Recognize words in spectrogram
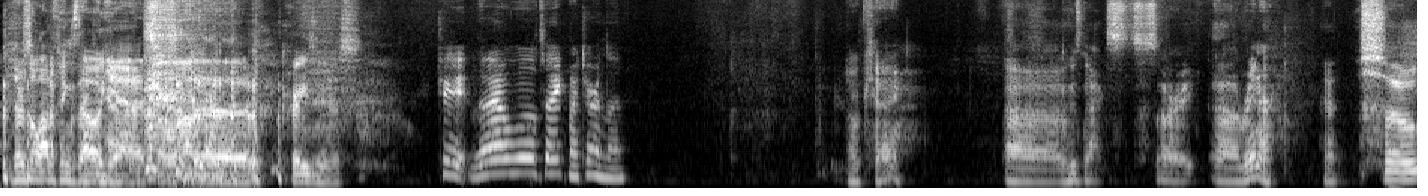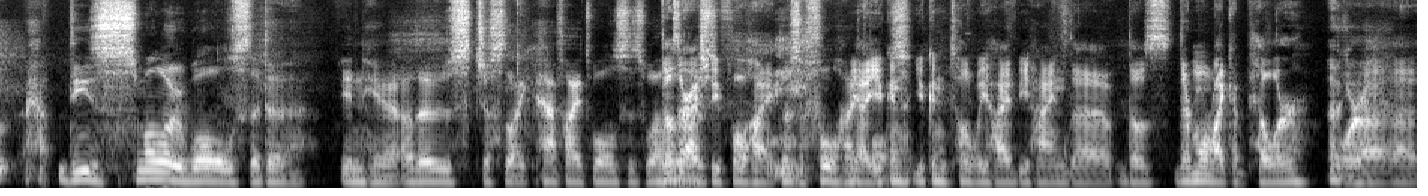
There's a lot of things that Oh can yeah, happen. it's a lot of craziness. Okay. Then I will take my turn then. Okay. Uh, who's next? Sorry, uh, Rainer. Yeah. So h- these smaller walls that are in here, are those just like half height walls as well? Those are actually full height. those are full height. yeah, you walls? can you can totally hide behind the those. They're more like a pillar or a, a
